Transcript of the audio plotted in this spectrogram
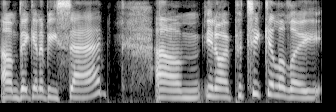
Um, they're going to be sad, um, you know, particularly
